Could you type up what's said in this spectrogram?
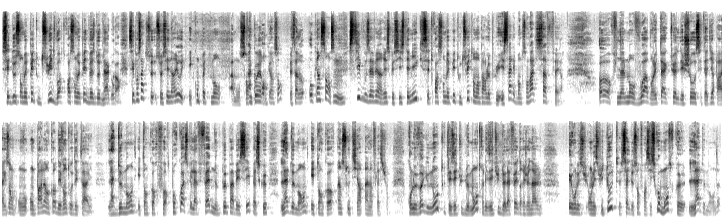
C'est 200 BP tout de suite, voire 300 BP de baisse de taux. C'est pour ça que ce, scénario est complètement, à mon sens, incohérent. Aucun sens. Mais ça n'a aucun sens. Mmh. Si vous avez un risque systémique, c'est 300 BP tout de suite, on n'en parle plus. Et ça, les banques centrales savent faire. Or, finalement, voir dans l'état actuel des choses, c'est-à-dire par exemple, on, parlait encore des ventes au détail, la demande est encore forte. Pourquoi est-ce que la Fed ne peut pas baisser? Parce que la demande est encore un soutien à l'inflation. Qu'on le veuille ou non, toutes les études le montrent, les études de la Fed régionale, et on les suit, on les suit toutes, celle de San Francisco montrent que la demande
